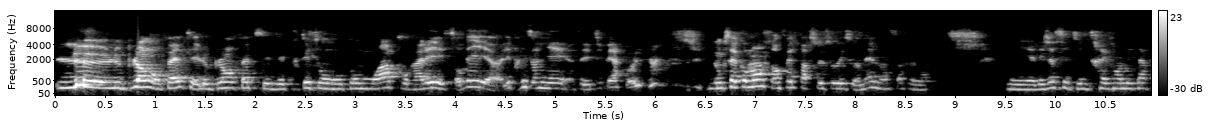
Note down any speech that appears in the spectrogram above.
le, le, plan en fait, et le plan en fait c'est d'écouter ton, ton moi pour aller sauver euh, les prisonniers, c'est super cool. Donc ça commence en fait par se sauver soi-même, hein, simplement. Mais déjà c'était une très grande étape.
